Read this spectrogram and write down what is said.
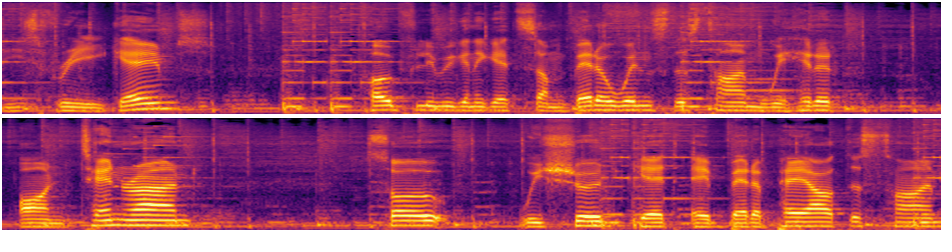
these free games. Hopefully we're gonna get some better wins this time. We hit it on 10 rand. So we should get a better payout this time.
